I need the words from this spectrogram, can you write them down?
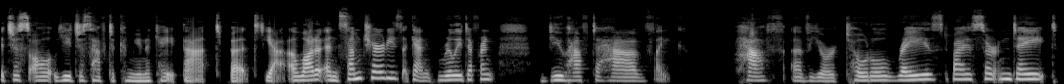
it just all, you just have to communicate that. But yeah, a lot of, and some charities, again, really different. You have to have like half of your total raised by a certain date.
